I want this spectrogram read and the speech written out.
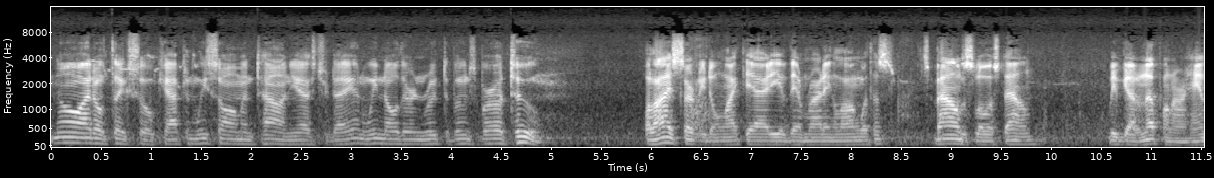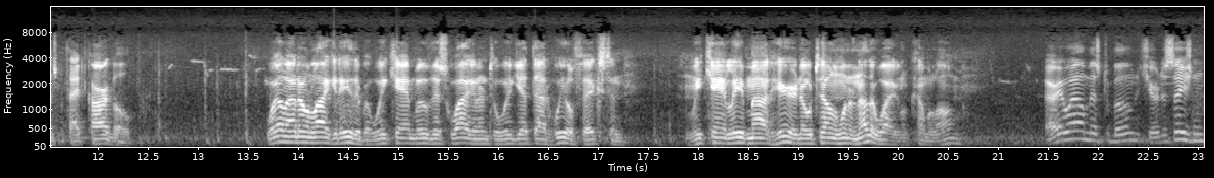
No, I don't think so, Captain. We saw them in town yesterday, and we know they're en route to Boonesboro, too. Well, I certainly don't like the idea of them riding along with us. It's bound to slow us down. We've got enough on our hands with that cargo. Well, I don't like it either, but we can't move this wagon until we get that wheel fixed, and we can't leave them out here, no telling when another wagon will come along. Very well, Mr. Boone. It's your decision.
